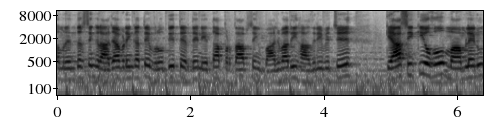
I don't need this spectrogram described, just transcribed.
ਅਮਰਿੰਦਰ ਸਿੰਘ ਰਾਜਾ ਵੜਿੰਗ ਅਤੇ ਵਿਰੋਧੀ ਧਿਰ ਦੇ ਨੇਤਾ ਪ੍ਰਤਾਪ ਸਿੰਘ ਬਾਜਵਾ ਦੀ ਹਾਜ਼ਰੀ ਵਿੱਚ ਕਿਹਾ ਸੀ ਕਿ ਉਹ ਮਾਮਲੇ ਨੂੰ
